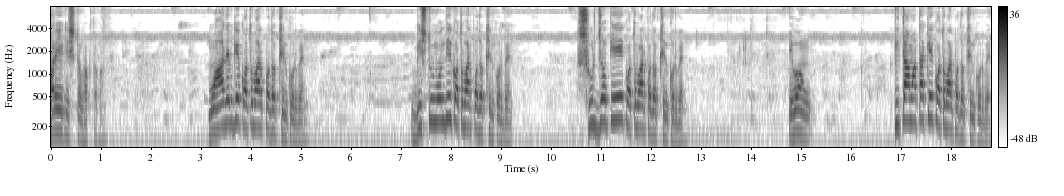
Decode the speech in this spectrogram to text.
হরে কৃষ্ণ ভক্তগণ। মহাদেবকে কতবার প্রদক্ষিণ করবেন? বিষ্ণু মন্দির কতবার প্রদক্ষিণ করবেন? সূর্যকে কতবার প্রদক্ষিণ করবেন? এবং পিতামাতাকে কতবার প্রদক্ষিণ করবেন?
